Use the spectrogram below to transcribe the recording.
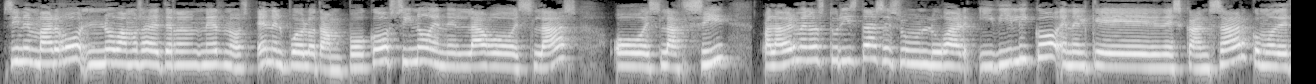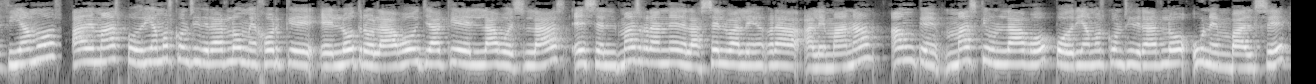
Sin embargo, no vamos a detenernos en el pueblo tampoco, sino en el lago Slash o Slagsea. Al haber menos turistas es un lugar idílico en el que descansar, como decíamos. Además, podríamos considerarlo mejor que el otro lago, ya que el lago Slash es el más grande de la selva negra alemana, aunque más que un lago podríamos considerarlo un embalse,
